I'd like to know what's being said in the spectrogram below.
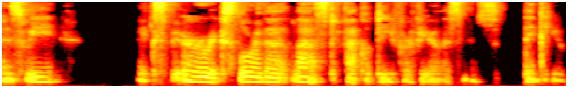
as we explore the last faculty for fearlessness. Thank you.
